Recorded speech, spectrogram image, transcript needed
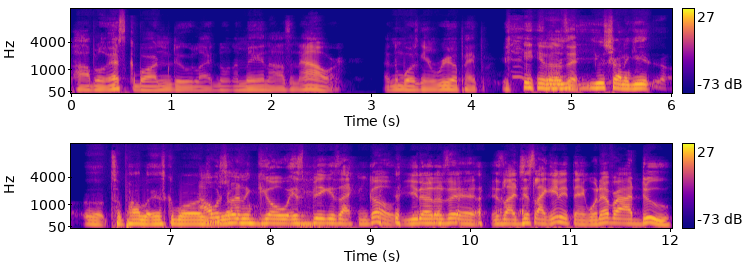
Pablo Escobar, them dude like doing a million dollars an hour. Like them boys getting real paper. you know what I'm saying? you was trying to get uh, to Pablo Escobar. I was trying to go as big as I can go. You know what I'm saying? It's like just like anything. Whatever I do,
